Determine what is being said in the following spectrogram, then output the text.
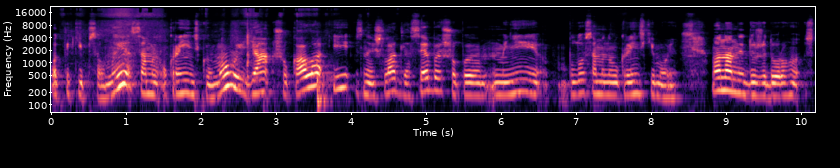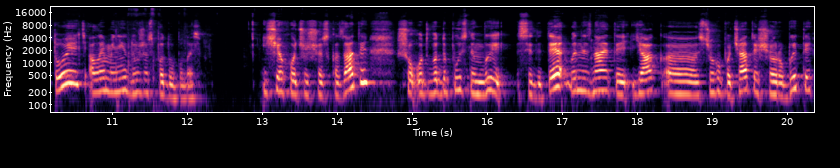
от такі псалми, саме українською мовою я шукала і знайшла для себе, щоб мені було саме на українській мові. Вона не дуже дорого стоїть, але мені дуже сподобалась. І ще хочу що сказати, що от, от допустимо, ви сидите, ви не знаєте, як, е, з чого почати, що робити,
